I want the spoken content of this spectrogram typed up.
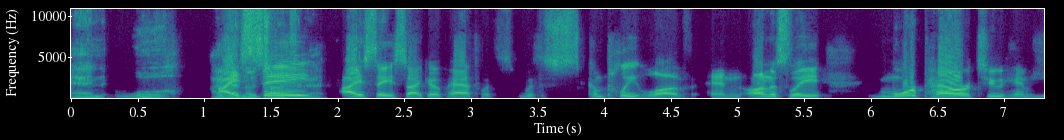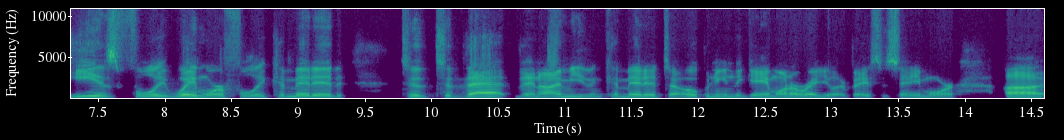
And whoa, I, I no time say for that. I say psychopath with with complete love and honestly more power to him. He is fully way more fully committed to to that than I'm even committed to opening the game on a regular basis anymore. Uh,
